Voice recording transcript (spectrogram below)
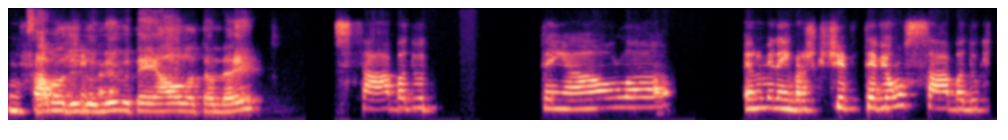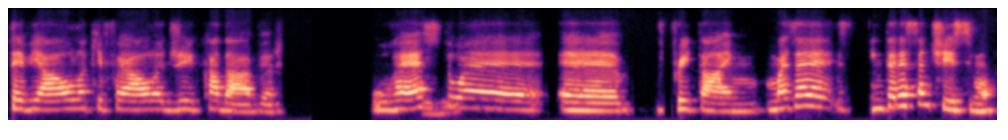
um Sábado e domingo tem aula também? Sábado tem aula, eu não me lembro, acho que teve um sábado que teve aula, que foi a aula de cadáver. O resto uhum. é, é free time, mas é interessantíssimo.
